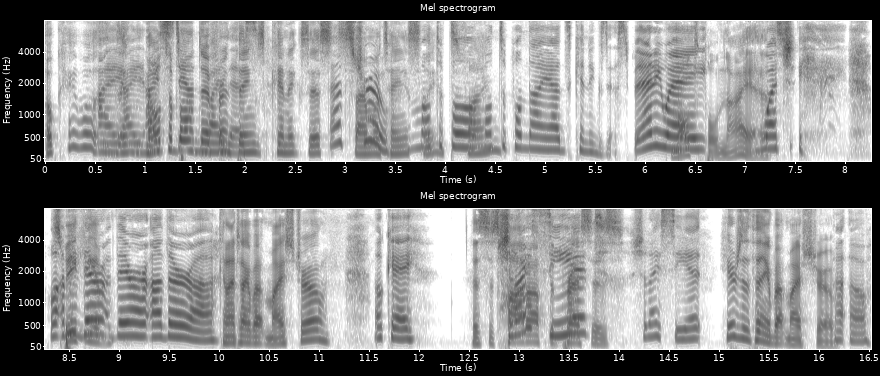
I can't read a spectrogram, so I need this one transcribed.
Okay, well, I- I- I multiple stand different things can exist That's true. simultaneously. It's Multiple multiple Nyads can exist, but anyway, multiple Nyads. Watch. well, I mean, there of- there are other. Uh, Can I talk about Maestro? okay, This is should hot I off the presses. it? Should I see it? Here's the thing about Maestro. Uh oh.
